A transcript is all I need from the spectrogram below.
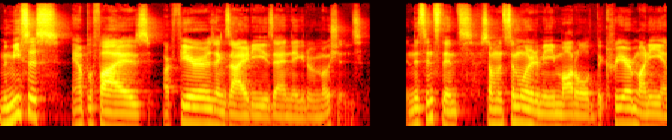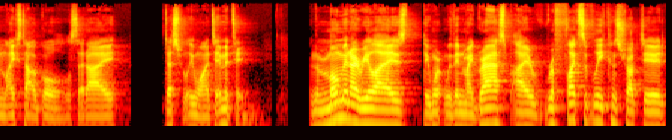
Mimesis amplifies our fears, anxieties, and negative emotions. In this instance, someone similar to me modeled the career, money, and lifestyle goals that I desperately wanted to imitate. And the moment I realized they weren't within my grasp, I reflexively constructed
